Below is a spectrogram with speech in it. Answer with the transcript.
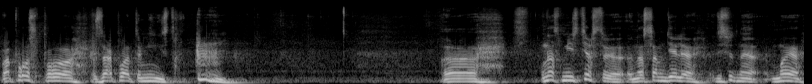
Вопрос про зарплату министров. э, у нас в министерстве, на самом деле, действительно, мы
